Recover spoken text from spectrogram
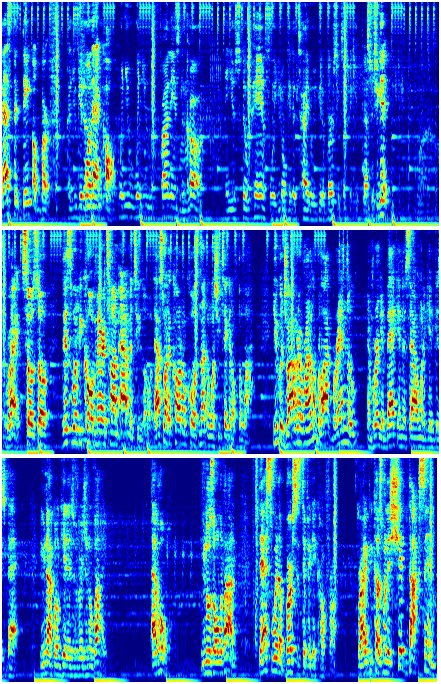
That's the date of birth Cause you get for a, that car. When you when you finance the mm-hmm. car and you're still paying for it, you don't get a title. You get a birth certificate. That's what you get. Right. So so this is what we call maritime admiralty law. That's why the car don't cost nothing once you take it off the lot. You could drive it around the block brand new and bring it back in and say, I want to give this back. You're not gonna get its original value. At all. You lose all the value. That's where the birth certificate come from. Right? Because when the ship docks in,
